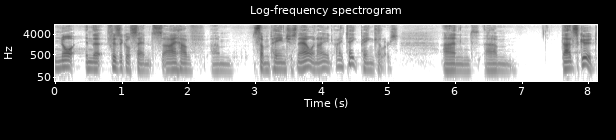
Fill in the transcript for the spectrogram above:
not in the physical sense. I have um, some pain just now, and I, I take painkillers. And um, that's good.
